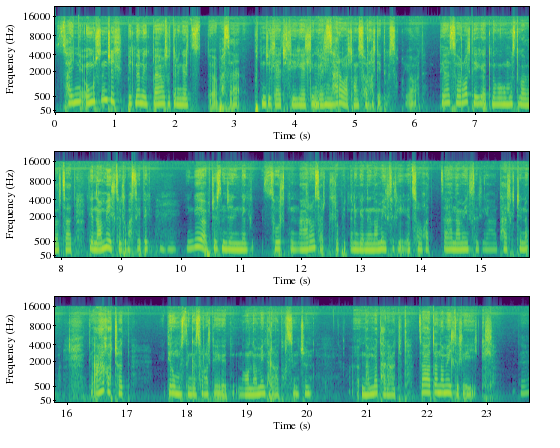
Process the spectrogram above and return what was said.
саяны өнгөрсөн жил бид нар нэг байгууллагууд ингээд бас бүтэн жил ажил хийгээл ингээд сар болгон сургалт хийдэг гэсэн юм яваад. Тэгээд сургалт хийгээд нөгөө хүмүүстэйгээ уулзаад тэгээд номын хэлцүүлэг бас хийдэг. Ингээ явж исэн чинь нэг сүүлд нь 10 сард л бид нар ингээ нэг номын хэлцүүлэг хийгээд суугаад за номын хэлцүүлэг таалагч байна уу. Тэгээд анх очоод тэр хүмүүст ингээ сургалт хийгээд нөгөө номын тараагаад тгсэн чинь номоо тараагаад за одоо номын хэлцүүлгээ хий Тэ.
